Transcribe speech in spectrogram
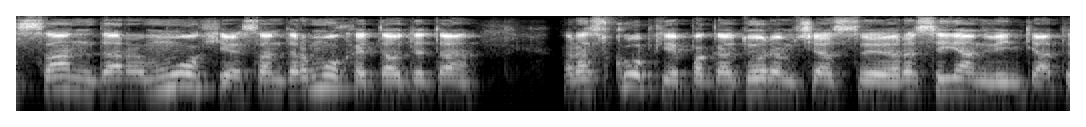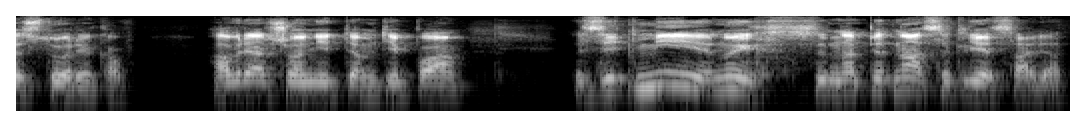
Сандармохе, Сандармох это вот это раскопки, по которым сейчас э, россиян винтят историков. Говорят, что они там типа с детьми, ну их на 15 лет садят.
